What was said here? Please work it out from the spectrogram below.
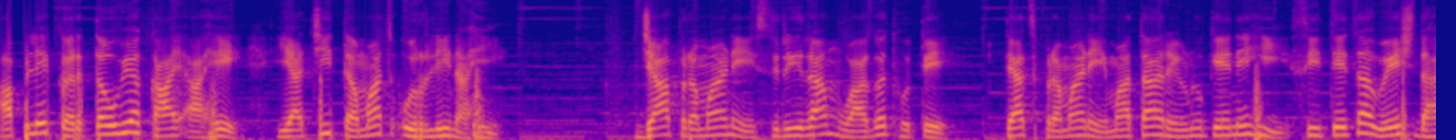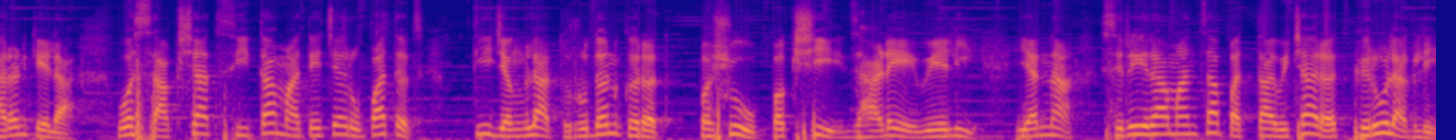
आपले कर्तव्य काय आहे? याची तमाच उरली नाही. ज्याप्रमाणे श्रीराम वागत होते त्याचप्रमाणे माता रेणुकेनेही सीतेचा वेश धारण केला व साक्षात सीता मातेच्या रूपातच ती जंगलात रुदन करत पशु पक्षी झाडे वेली यांना श्रीरामांचा पत्ता विचारत फिरू लागली.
